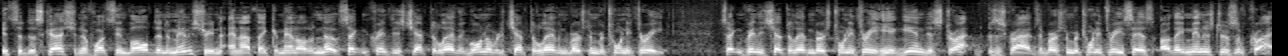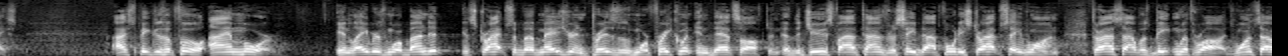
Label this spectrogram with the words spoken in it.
it's a discussion of what's involved in the ministry, and I think a man ought to know. 2 Corinthians chapter 11, going over to chapter 11, verse number 23. 2 Corinthians chapter 11, verse 23, he again destri- describes, in verse number 23, he says, Are they ministers of Christ? I speak as a fool, I am more. In labors more abundant, in stripes above measure, in prisons more frequent, in deaths often. Of the Jews, five times received I forty stripes, save one. Thrice I was beaten with rods. Once I,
